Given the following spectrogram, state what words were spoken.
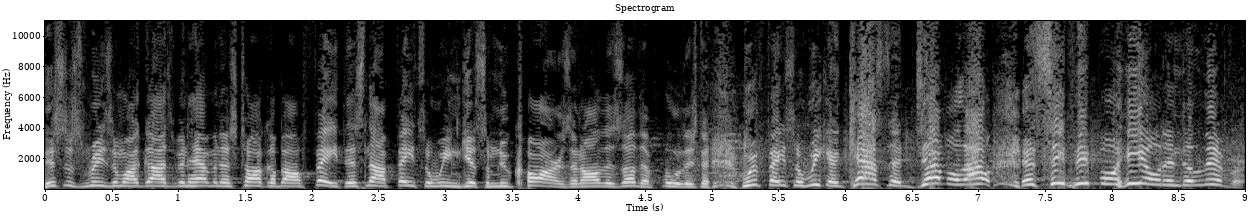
This is reason why God's been having us talk about faith. It's not faith so we can get some new cars and all this other foolishness. We're faith so we can cast the devil out and see people healed and delivered.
